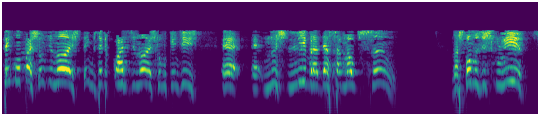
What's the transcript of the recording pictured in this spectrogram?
Tem compaixão de nós, tem misericórdia de nós, como quem diz, é, é, nos livra dessa maldição. Nós fomos excluídos.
